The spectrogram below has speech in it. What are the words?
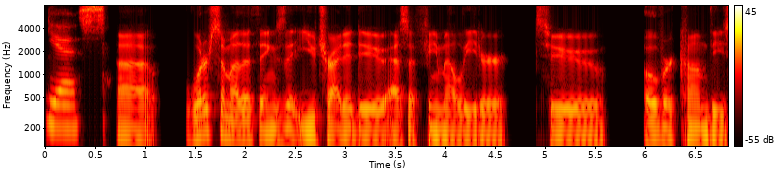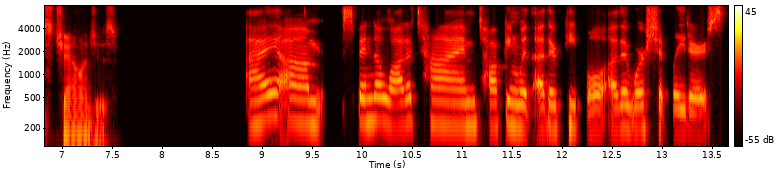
Yes. Uh, what are some other things that you try to do as a female leader to overcome these challenges? I um, spend a lot of time talking with other people, other worship leaders,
